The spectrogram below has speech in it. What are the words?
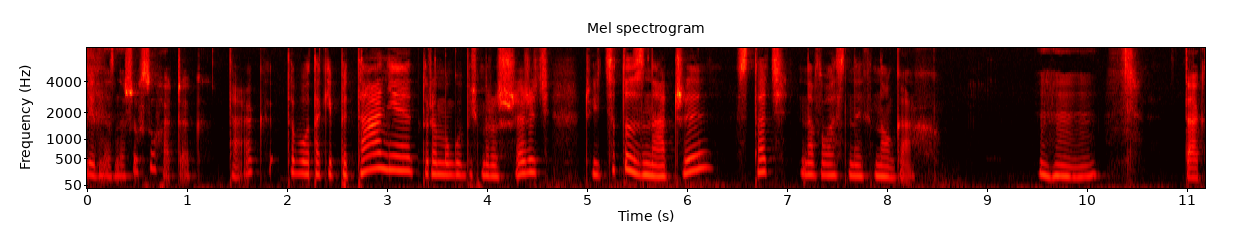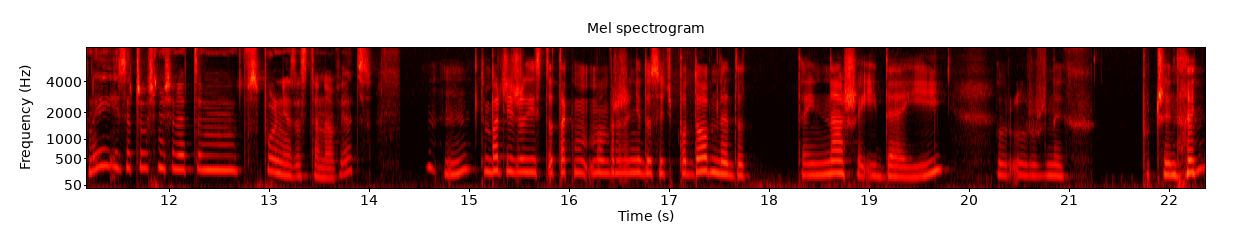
Jedna z naszych słuchaczek. Tak, to było takie pytanie, które mogłybyśmy rozszerzyć, czyli co to znaczy stać na własnych nogach? Mhm. Tak, no i, i zaczęłyśmy się nad tym wspólnie zastanawiać. Mhm. Tym bardziej, że jest to tak, mam wrażenie, dosyć podobne do tej naszej idei różnych poczynań,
